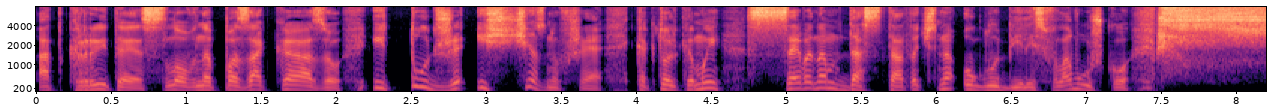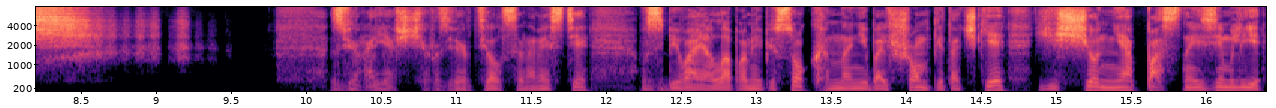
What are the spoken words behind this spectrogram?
открытая, словно по заказу, и тут же исчезнувшая, как только мы с Севеном достаточно углубились в ловушку. Звероящер развертелся на месте, взбивая лапами песок на небольшом пятачке еще не опасной земли.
